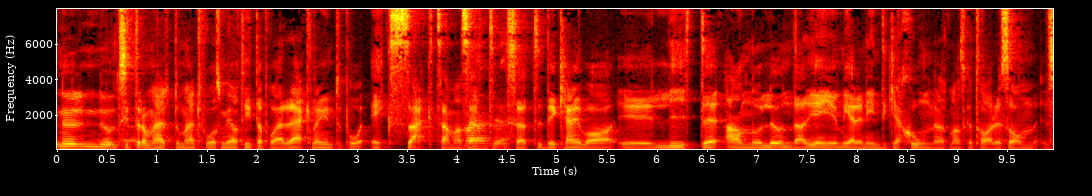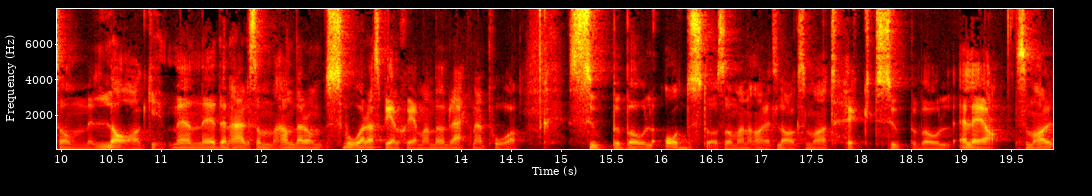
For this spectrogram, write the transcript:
Nu, nu sitter de här, de här två som jag tittar på här räknar ju inte på exakt samma sätt. okay. Så att det kan ju vara eh, lite annorlunda. Det är ju mer en indikation att man ska ta det som, som lag. Men eh, den här som handlar om svåra spelscheman, de räknar på Super Bowl odds då. Så om man har ett lag som har ett högt Super Bowl, eller ja, som har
